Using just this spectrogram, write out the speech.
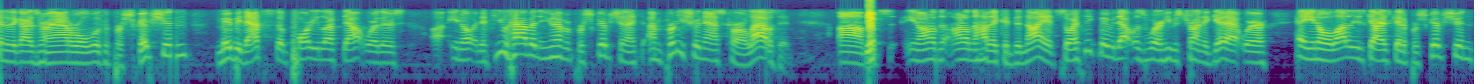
of the guys are on Adderall with a prescription. Maybe that's the party left out where there's, uh, you know, and if you have it and you have a prescription, I, I'm pretty sure NASCAR allows it. Um, Yep. You know, I don't, th- I don't know how they could deny it. So I think maybe that was where he was trying to get at, where, hey, you know, a lot of these guys get a prescription.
